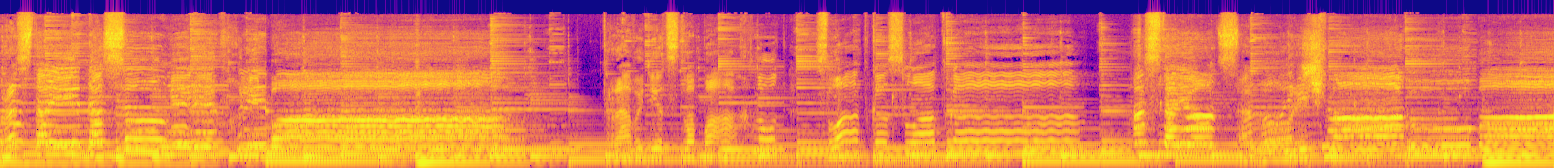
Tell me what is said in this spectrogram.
Простоит до сумерек хлеба. Травы детства пахнут сладко-сладко, Остается горечь на губах.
